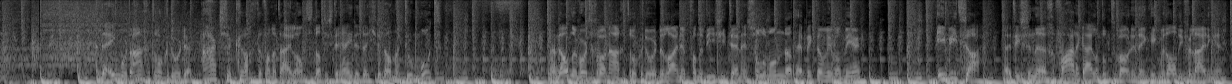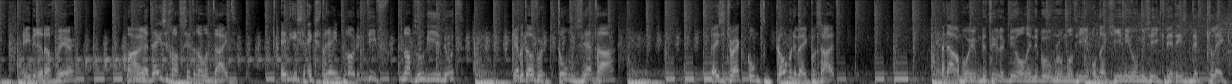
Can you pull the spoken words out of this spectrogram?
En de een wordt aangetrokken door de aardse krachten van het eiland. Dat is de reden dat je er wel naartoe moet. En de ander wordt gewoon aangetrokken door de line-up van de DC-10 en Solomon. Dat heb ik dan weer wat meer. Ibiza. Het is een uh, gevaarlijk eiland om te wonen, denk ik, met al die verleidingen. Iedere dag weer. Maar uh, deze gast zit er al een tijd. En is extreem productief. Knapt hoe hij het doet. Ik heb het over Tom Zetta. Deze track komt komende week pas uit. En daarom hoor je hem natuurlijk nu al in de Boomroom, want hier ontdek je je nieuwe muziek. Dit is The Click.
